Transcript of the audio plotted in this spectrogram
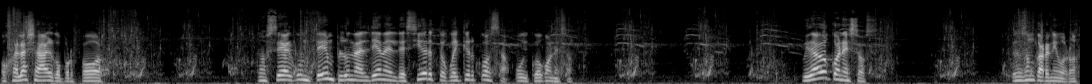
Ojalá haya algo, por favor. No sé, algún templo, una aldea en el desierto, cualquier cosa. Uy, cuidado con eso. Cuidado con esos. Esos son carnívoros.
